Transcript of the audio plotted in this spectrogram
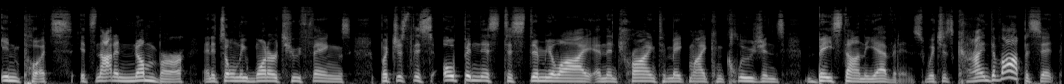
inputs. It's not a number and it's only one or two things, but just this openness to stimuli and then trying to make my conclusions based on the evidence, which is kind of opposite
